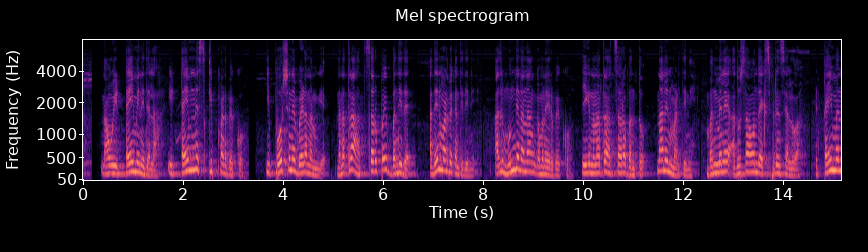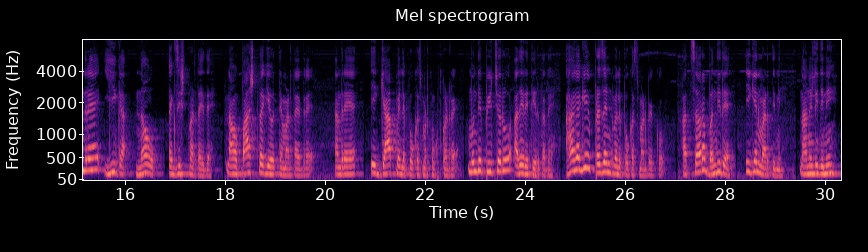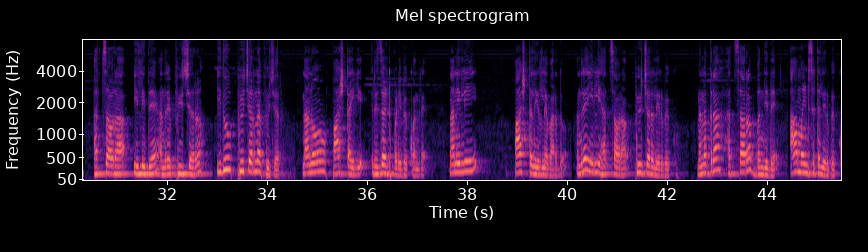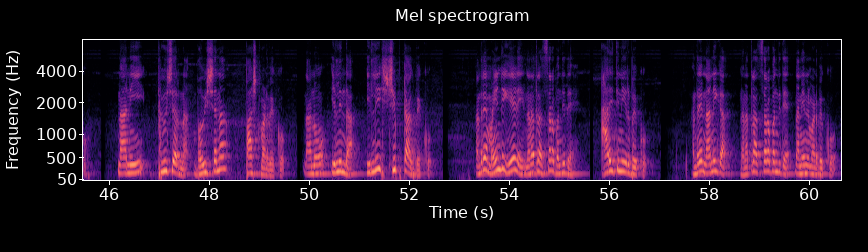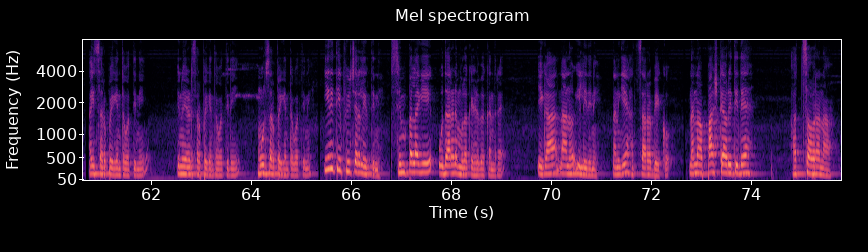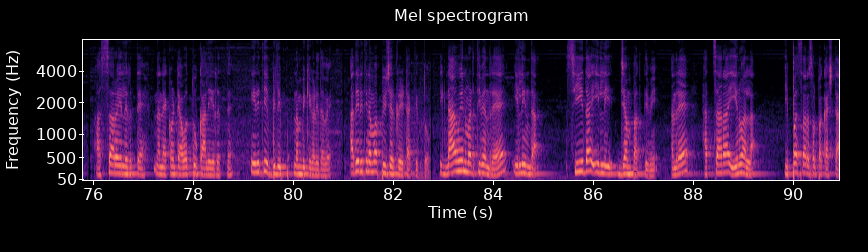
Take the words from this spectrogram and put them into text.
ನಾವು ಈ ಟೈಮ್ ಏನಿದೆಯಲ್ಲ, ಈ ಟೈಮ್ನೇ ಸ್ಕಿಪ್ ಮಾಡಬೇಕು. ಈ ಪೋರ್ಷನೇ ಬೇಡ ನಮಗೆ. ನನ್ನ ಹತ್ರ ಹತ್ತು ಸಾವಿರ ರೂಪಾಯಿ ಬಂದಿದೆ. ಅದೇನು ಮಾಡ್ಬೇಕಂತಿದ್ದೀನಿ? ಅದ್ರ ಮುಂದೆ ನನ್ನ ಗಮನ ಇರಬೇಕು. ಈಗ ನನ್ನ ಹತ್ರ ಹತ್ತು ಸಾವಿರ ಬಂತು. ನಾನೇನು ಮಾಡ್ತೀನಿ? ಬಂದಮೇಲೆ ಅದು ಸಹ ಒಂದು ಎಕ್ಸ್ಪೀರಿಯನ್ಸ್ ಅಲ್ವಾ? ಟೈಮ್ ಅಂದರೆ ಈಗ ನಾವು ಎಕ್ಸಿಸ್ಟ್ ಮಾಡ್ತಾ ಇದೆ. ನಾವು ಬಗ್ಗೆ ಯೋಚನೆ ಮಾಡ್ತಾ ಇದ್ರೆ ಅಂದರೆ ಈ ಗ್ಯಾಪ್ ಮೇಲೆ ಫೋಕಸ್ ಮಾಡ್ಕೊಂಡು ಕುತ್ಕೊಂಡ್ರೆ ಮುಂದೆ ಫ್ಯೂಚರು ಅದೇ ರೀತಿ ಇರ್ತದೆ. ಹಾಗಾಗಿ ಪ್ರೆಸೆಂಟ್ ಮೇಲೆ ಫೋಕಸ್ ಮಾಡಬೇಕು. ಹತ್ತು ಸಾವಿರ ಬಂದಿದೆ, ಈಗೇನು ಮಾಡ್ತೀನಿ? ನಾನು ಇಲ್ಲಿದ್ದೀನಿ ಹತ್ತು ಸಾವಿರ ಇಲ್ಲಿದೆ ಅಂದರೆ ಫ್ಯೂಚರ್. ಇದು ಫ್ಯೂಚರ್ನ ಫ್ಯೂಚರ್. ನಾನು ಫಾಸ್ಟಾಗಿ ರಿಸಲ್ಟ್ ಪಡಿಬೇಕು ಅಂದರೆ ನಾನಿಲ್ಲಿ ಪಾಸ್ಟಲ್ಲಿ ಇರಲೇಬಾರ್ದು. ಅಂದರೆ ಇಲ್ಲಿ ಹತ್ತು ಸಾವಿರ ಫ್ಯೂಚರಲ್ಲಿ ಇರಬೇಕು. ನನ್ನ ಹತ್ರ ಹತ್ತು ಸಾವಿರ ಬಂದಿದೆ. ಆ ಮೈಂಡ್ಸೆಟ್ಟಲ್ಲಿ ಇರಬೇಕು. ನಾನು ಈ ಫ್ಯೂಚರ್ನ, ಭವಿಷ್ಯನ ಪಾಸ್ಟ್ ಮಾಡಬೇಕು. ನಾನು ಇಲ್ಲಿಂದ ಇಲ್ಲಿ ಶಿಫ್ಟ್ ಆಗಬೇಕು. ಅಂದರೆ ಮೈಂಡಿಗೆ ಹೇಳಿ, ನನ್ನ ಹತ್ರ ಹತ್ತು ಸಾವಿರ ಬಂದಿದೆ. ಆ ರೀತಿನೇ ಇರಬೇಕು. ಅಂದರೆ ನಾನೀಗ ನನ್ನ ಹತ್ರ ಹತ್ತು ಸಾವಿರ ಬಂದಿದೆ ನಾನೇನು ಮಾಡಬೇಕು? ಐದು ಸಾವಿರ ರೂಪಾಯಿಗೆ ತಗೋತೀನಿ, ಇನ್ನು ಎರಡು ಸಾವಿರ ರೂಪಾಯಿಗೆ ತಗೋತೀನಿ, ಮೂರು ಸಾವಿರ ರೂಪಾಯಿಗೆ ತಗೋತೀನಿ. ಈ ರೀತಿ ಫ್ಯೂಚರಲ್ಲಿ ಇರ್ತೀನಿ. ಸಿಂಪಲ್ಲಾಗಿ ಉದಾಹರಣೆ ಮೂಲಕ ಹೇಳಬೇಕಂದ್ರೆ, ಈಗ ನಾನು ಇಲ್ಲಿದ್ದೀನಿ, ನನಗೆ ಹತ್ತು ಸಾವಿರ ಬೇಕು. ನನ್ನ ಪಾಸ್ಟ್ ಯಾವ ರೀತಿ ಇದೆ? ಹತ್ತು ಸಾವಿರನ? ಹತ್ತು ಸಾವಿರ ಎಲ್ಲಿರುತ್ತೆ? ನನ್ನ ಅಕೌಂಟ್ ಯಾವತ್ತೂ ಖಾಲಿ ಇರುತ್ತೆ. ಈ ರೀತಿ ಬಿಲೀಫ್ ನಂಬಿಕೆಗಳಿದ್ದಾವೆ ಅದೇ ರೀತಿ ನಮ್ಮ ಫ್ಯೂಚರ್ ಕ್ರಿಯೇಟ್ ಆಗ್ತಿತ್ತು. ಈಗ ನಾವೇನು ಮಾಡ್ತೀವಿ ಅಂದರೆ ಇಲ್ಲಿಂದ ಸೀದಾ ಇಲ್ಲಿ ಜಂಪ್ ಆಗ್ತೀವಿ. ಅಂದರೆ ಹತ್ತು ಸಾವಿರ ಏನೂ ಅಲ್ಲ, ಇಪ್ಪತ್ತು ಸಾವಿರ ಸ್ವಲ್ಪ ಕಷ್ಟ.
